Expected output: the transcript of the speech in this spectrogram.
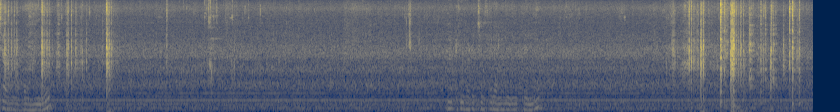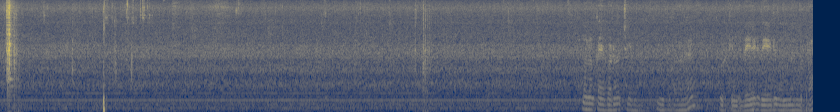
చాలా బాగుంది. వాటిని కూడా చూసారు ఎలా ఉడిపోయిందో మునక్కాయ కూడా చూడండి. ఇంత బాగా ఉడికింది. వేడి వేడి ఉందండి బ్రా.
